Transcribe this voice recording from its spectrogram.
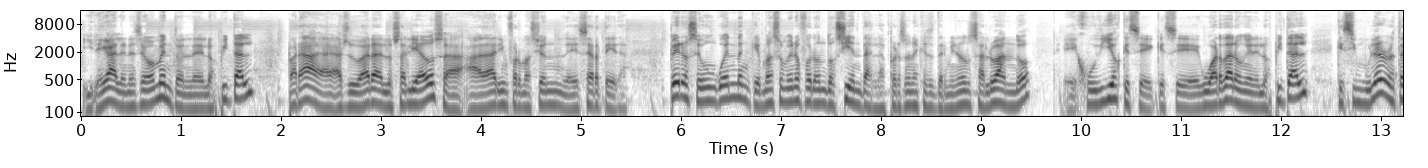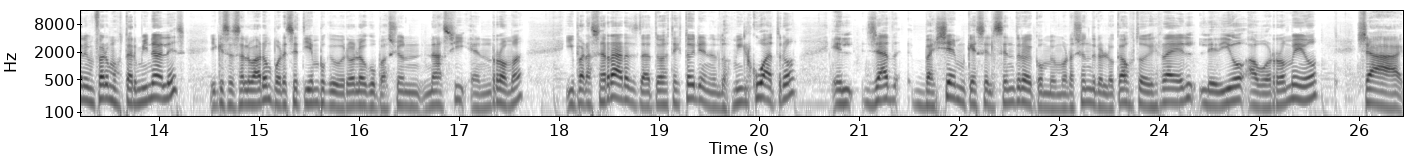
ilegal en ese momento, en el hospital, para ayudar a los aliados a, a dar información eh, certera. Pero según cuentan que más o menos fueron 200 las personas que se terminaron salvando, eh, judíos que se, que se guardaron en el hospital, que simularon estar enfermos terminales y que se salvaron por ese tiempo que duró la ocupación nazi en Roma. Y para cerrar toda esta historia, en el 2004, el Yad Vashem, que es el centro de conmemoración del holocausto de Israel, le dio a Borromeo, ya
